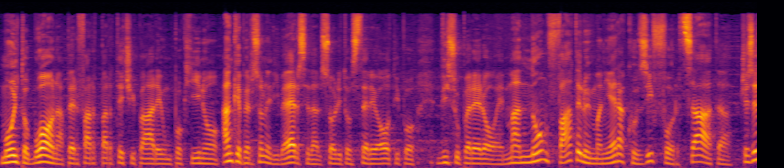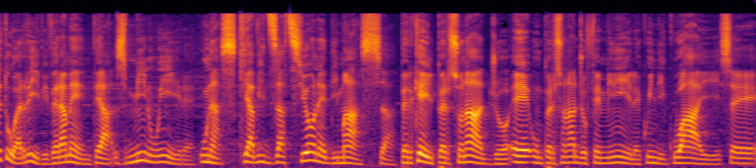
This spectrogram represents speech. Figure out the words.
molto buona per far partecipare un pochino anche persone diverse dal solito stereotipo di supereroe, ma non fatelo in maniera così forzata cioè se tu arrivi veramente a sminuire una schiavizzazione di massa perché il personaggio è un personaggio femminile, quindi guai se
